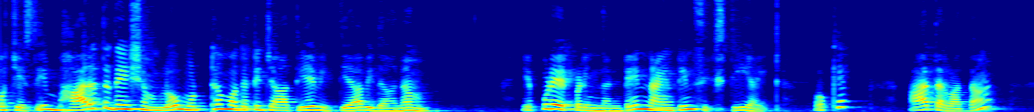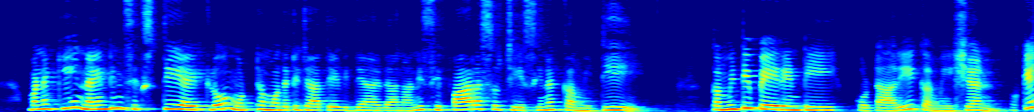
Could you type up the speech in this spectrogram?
వచ్చేసి భారతదేశంలో మొట్టమొదటి జాతీయ విద్యా విధానం ఎప్పుడు ఏర్పడిందంటే నైన్టీన్ సిక్స్టీ ఎయిట్ ఓకే ఆ తర్వాత మనకి నైన్టీన్ సిక్స్టీ ఎయిట్లో మొట్టమొదటి జాతీయ విద్యా విధానాన్ని సిఫారసు చేసిన కమిటీ. కమిటీ పేరేంటి? కొటారి కమిషన్ ఓకే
